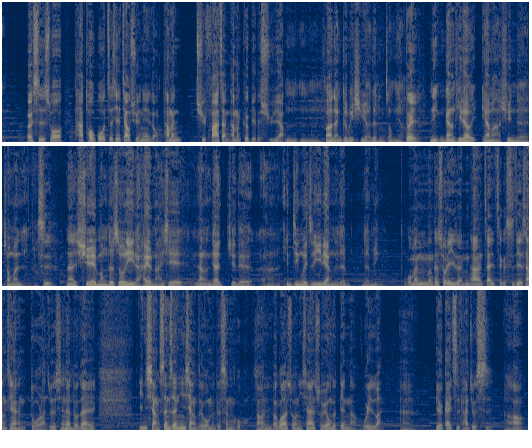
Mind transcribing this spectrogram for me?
而是说他透过这些教学内容，他们去发展他们个别的需要。嗯嗯嗯，发展个别需要这很重要。对，你你刚刚提到亚马逊的创办人啊，是那学蒙特梭利的还有哪一些让人家觉得呃眼睛为之一亮的人人名？我们蒙特梭利人，他在这个世界上现在很多了，就是现在都在影响，深深影响着我们的生活啊。你包括说你现在所用的电脑，微软，嗯，比尔盖茨他就是，啊。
